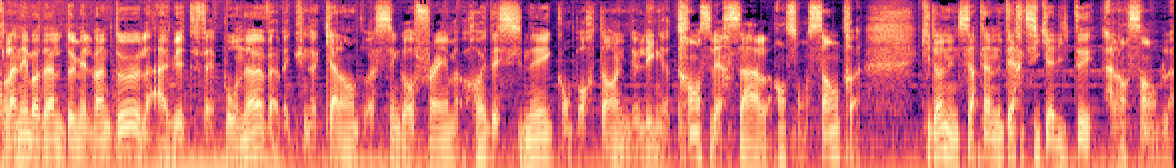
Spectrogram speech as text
Pour l'année modèle 2022, la A8 fait peau neuve avec une calandre single frame redessinée comportant une ligne transversale en son centre qui donne une certaine verticalité à l'ensemble.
